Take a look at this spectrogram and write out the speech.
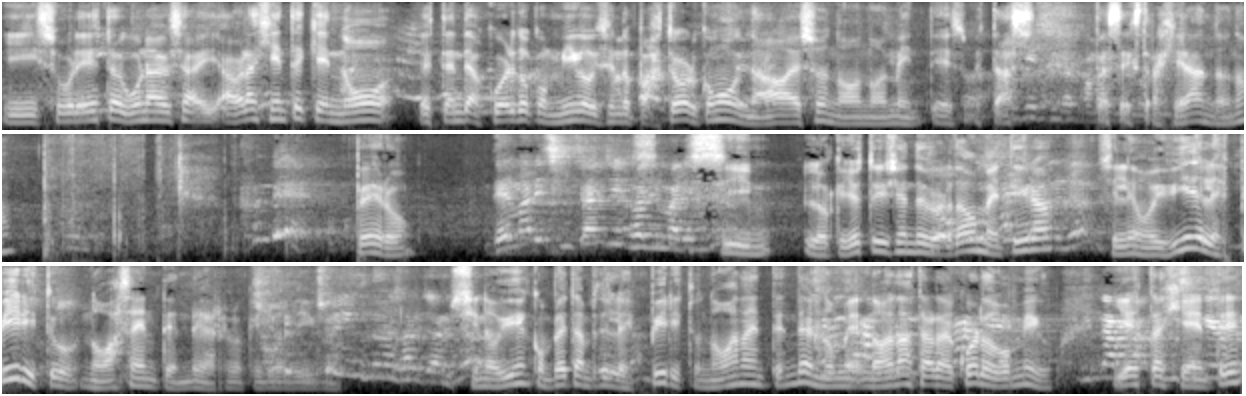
Y sobre esto alguna vez hay, habrá gente que no estén de acuerdo conmigo diciendo, pastor, ¿cómo? No, eso no, no es eso estás, estás exagerando, ¿no? Pero si lo que yo estoy diciendo es verdad o mentira, si le viví del espíritu, no vas a entender lo que yo digo. Si no viven completamente del espíritu, no van a entender, no, me, no van a estar de acuerdo conmigo. Y esta gente,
